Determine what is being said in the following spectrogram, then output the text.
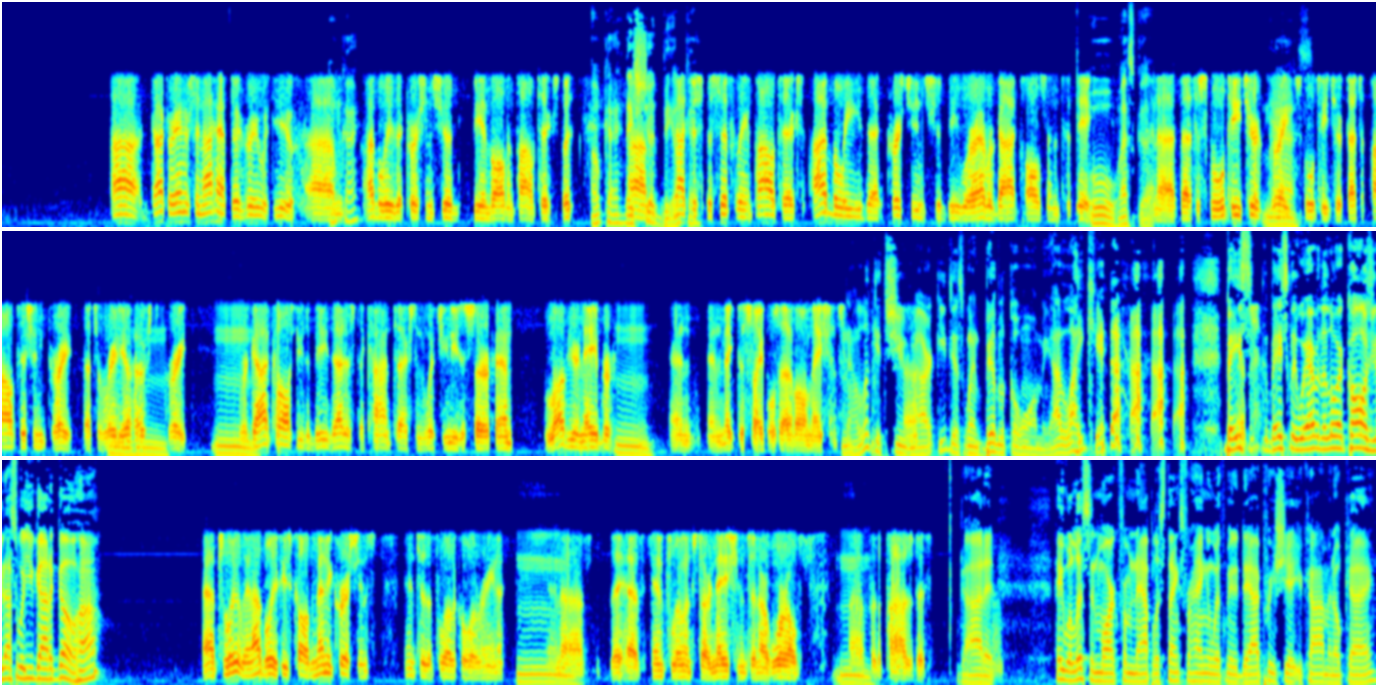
Uh, Dr. Anderson, I have to agree with you. Um, okay. I believe that Christians should be involved in politics, but okay, they um, should be. Okay. Not just specifically in politics. I believe that Christians should be wherever God calls them to be. Ooh, that's good. And uh, if that's a school teacher, great Yes. school teacher. If that's a politician, great. If that's a radio host, Mhm. great. Mm, Where God calls you to be, that is the context in which you need to serve Him. Love your neighbor mm. And and make disciples out of all nations. Now look at you, Uh, Mark. You just went biblical on me. I like it. basically, basically, wherever the Lord calls you, that's where you got to go, huh? Absolutely, and I believe He's called many Christians into the political arena. Mm, and uh, they have influenced our nations and our world uh, mm. for the positive. Got it. Hey, well, listen, Mark from Annapolis. Thanks for hanging with me today. I appreciate your comment. Okay.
